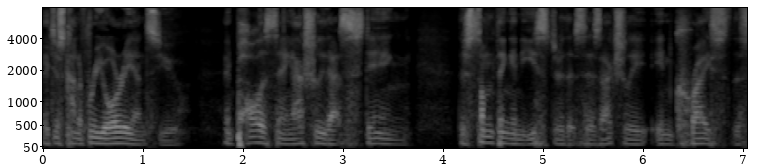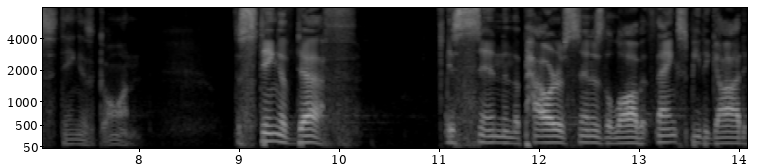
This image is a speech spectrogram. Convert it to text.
it just kind of reorients you. And Paul is saying, actually, that sting, there's something in Easter that says, actually, in Christ, the sting is gone. The sting of death is sin, and the power of sin is the law, but thanks be to God,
